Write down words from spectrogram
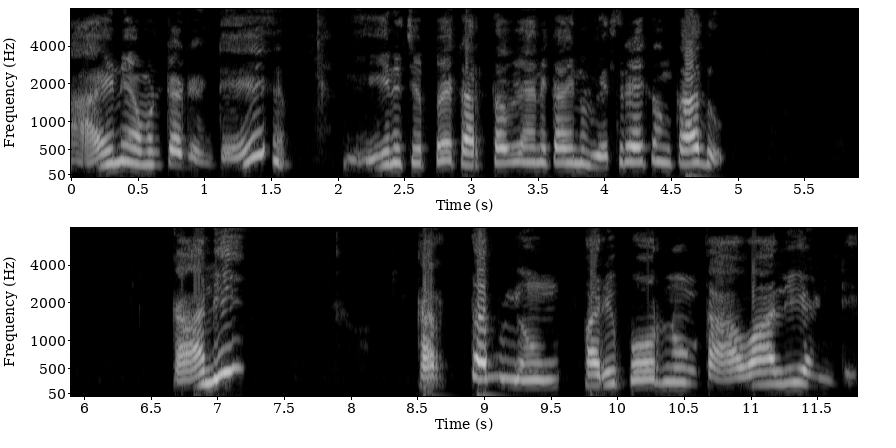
ఆయన ఏమంటాడంటే ఈయన చెప్పే కర్తవ్యానికి ఆయన వ్యతిరేకం కాదు. కానీ కర్తవ్యం పరిపూర్ణం కావాలి అంటే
